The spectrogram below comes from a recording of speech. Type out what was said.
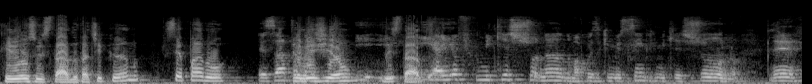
Criou-se o Estado Vaticano, separou Exatamente. religião e, do Estado. E, aí eu fico me questionando, uma coisa que eu sempre me questiono, né?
